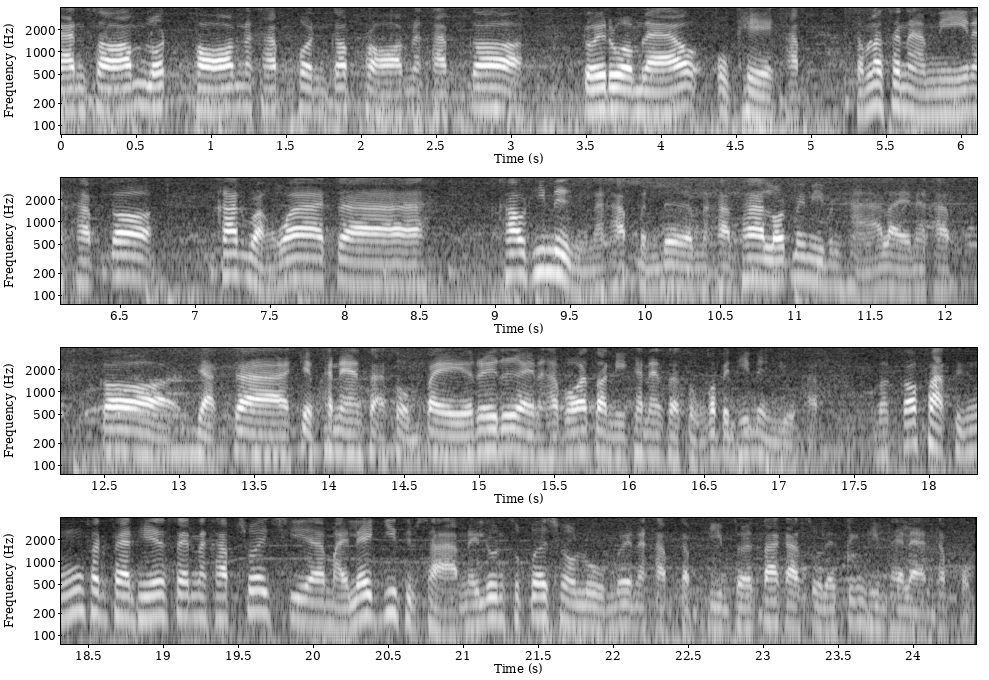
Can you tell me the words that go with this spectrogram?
การซ้อมรถพร้อมนะครับ คนก็พร้อมนะครับ ก็โดยรวมแล้วโอเคครับสำหรับสนามนี้นะครับก็คาดหวังว่าจะ เข้าที่1นะครับเหมือนเดิมนะครับถ้ารถไม่มีปัญหาอะไรนะครับ ก็อยากจะเก็บคะแนนสะสมไปเรื่อยๆนะครับเพราะว่าตอนนี้คะแนนสะสมก็เป็นที่ 1 อยู่ครับแล้วก็ฝากถึงแฟนๆ TSN นะครับช่วยเชียร์หมายเลข 23 ในรุ่น Super Showroom ด้วยนะครับ กับทีม Toyota g a z o o Racing Team Thailand ครับผม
